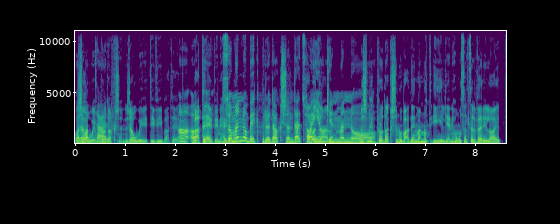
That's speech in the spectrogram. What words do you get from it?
ولا جوي ما بتعرف. production جوي تي في بعتقد. آه okay. بعتقد يعني هيدا so منه big production that's why يمكن منه مش big production وبعدين منه تقيل يعني هو مسلسل very light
